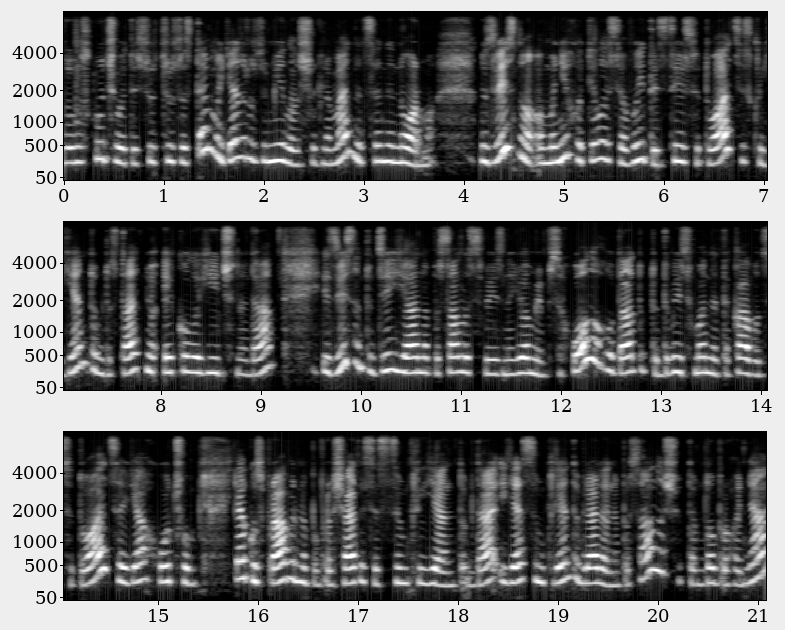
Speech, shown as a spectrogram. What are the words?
розкручувати цю, цю систему, я зрозуміла, що для мене це не норма. Ну, Звісно, мені хотілося вийти з цієї ситуації з клієнтом достатньо екологічно. Да? І, звісно, тоді я написала своїй знайомій психологу, да? тобто, дивись, в мене така от ситуація, я хочу якось правильно попрощатися з цим клієнтом. Да? І я з цим клієнтом реально написала, що там доброго дня.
